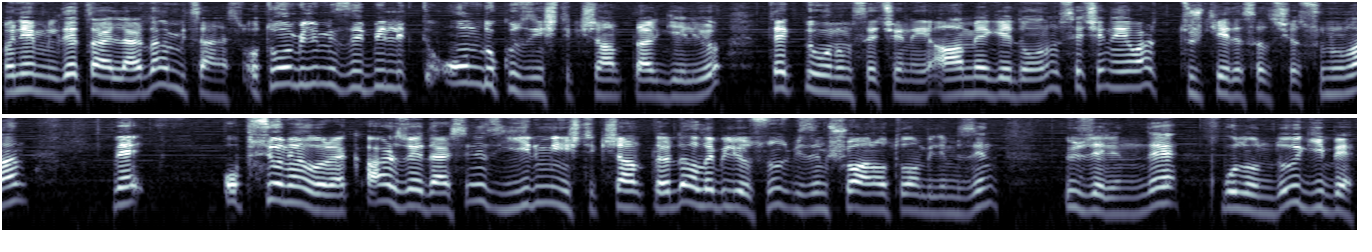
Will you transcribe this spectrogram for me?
önemli detaylardan bir tanesi. Otomobilimizle birlikte 19 inçlik jantlar geliyor. Tek donanım seçeneği, AMG donanım seçeneği var. Türkiye'de satışa sunulan ve opsiyonel olarak arzu ederseniz 20 inçlik jantları da alabiliyorsunuz. Bizim şu an otomobilimizin üzerinde bulunduğu gibi.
